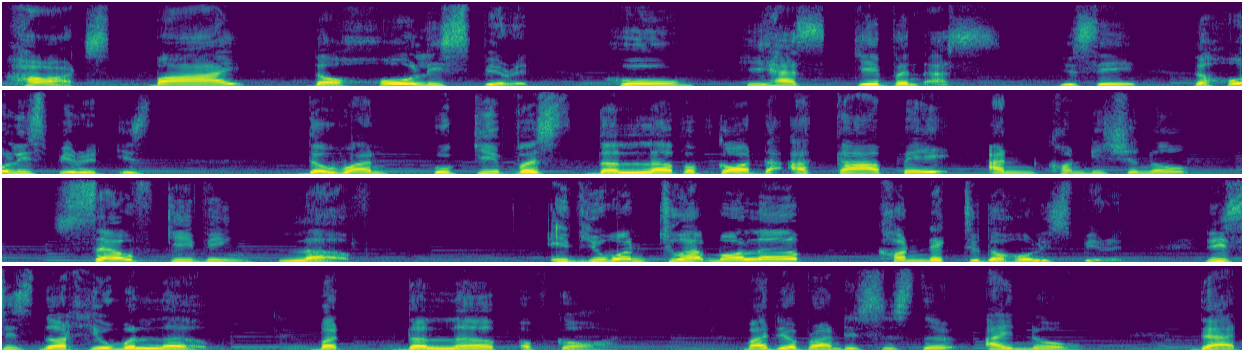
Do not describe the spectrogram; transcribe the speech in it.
hearts by the Holy Spirit whom he has given us. You see, the Holy Spirit is the one who gives us the love of God, the agape, unconditional, self giving love. If you want to have more love, connect to the Holy Spirit. This is not human love, but the love of God. My dear brother and sister, I know that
